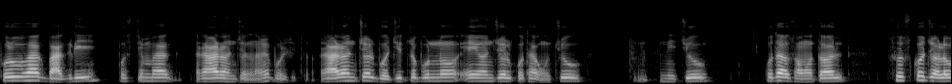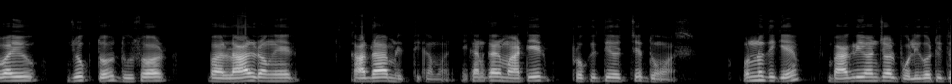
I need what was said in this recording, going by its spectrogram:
পূর্বভাগ বাগড়ি পশ্চিমভাগ রাঢ় অঞ্চল নামে পরিচিত। রাঢ় অঞ্চল বৈচিত্র্যপূর্ণ, এই অঞ্চল কোথাও উঁচু, নিচু, কোথাও সমতল, শুষ্ক জলবায়ু যুক্ত, ধূসর বা লাল রঙের কাদা মৃত্তিকাময়। এখানকার মাটির প্রকৃতি হচ্ছে দোঁয়াশ অন্যদিকে বাগড়ি অঞ্চল পলিগঠিত,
